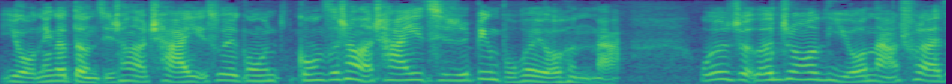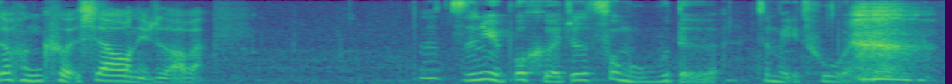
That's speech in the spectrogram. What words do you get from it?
有那个等级上的差异，所以工工资上的差异其实并不会有很大。我就觉得这种理由拿出来就很可笑，你知道吧？就是子女不和就是父母无德，这没错哎，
